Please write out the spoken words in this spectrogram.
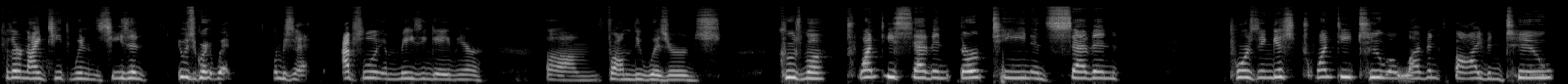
for their 19th win of the season. It was a great win. Let me say that. Absolutely amazing game here um, from the Wizards. Kuzma, 27, 13, and 7. Porzingis, 22, 11, 5, and 2.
